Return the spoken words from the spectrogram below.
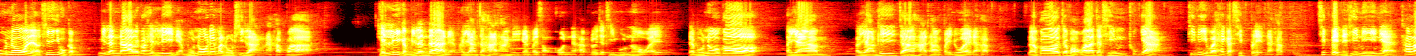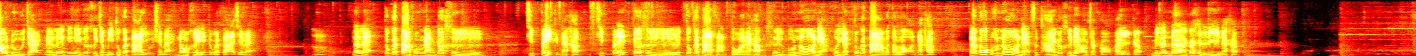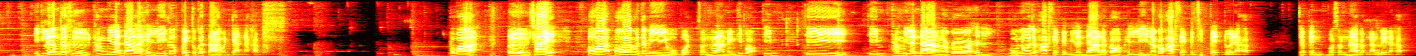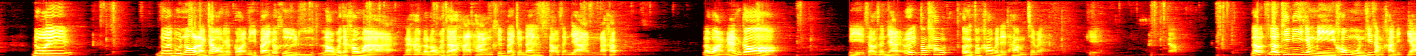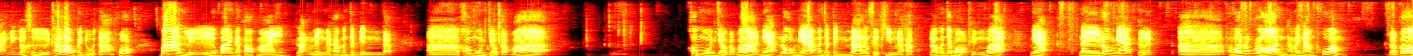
บูโน่เนี่ย ที่อยู่กับมิลันดาแล้วก็เฮนรี่เนี่ย บูโน่ได้มารู้ทีหลังนะครับว่า เฮนรี่กับมิลันดาเนี่ย พยายามจะหาทางหนีกันไปสองคนนะครับ โดยจะทิ้งบูโน่ไว้ แต่บูโน่ก็พยายาม พยายามที่จะหาทางไปด้วยนะครับ แล้วก็จะบอกว่าจะทิ้งทุกอย่างที่นี่ไว้ให้กับชิปเปลตนะครับ ชิปเป็ดในที่นี้เนี่ย ถ้าเราดูจากในเรื่องที่นี่ก็คือจะมีตุ๊กตาอยู่ใช่ไหมโน่เคยเห็นตุ๊กตาใช่ไหมอืมนั่นแหละ ตุ๊กตาพวกนั้นก็คือชิปเปกนะครับชิปเปดก็คือตุ๊กตาสามตัวนะครับ คือบูโน่เนี่ยคุยกับตุ๊กตามาตลอดนะครับ แล้วก็บูโน่เนี่ยสุดท้ายก็คือได้ออกจากเกาะไปกับมิลันดาแล้วก็เฮนรี่นะครับ อีกเรื่องก็คือทั้งมิลันดาและเฮนรี่ก็เป็นตุ๊กตาเหมือนกันนะครับ ราะว่า เออใช่ เพราะว่าเพราะว่ามันจะมีอยู่บทสนทนาหนึ่งที่บอกที่ที่ที่ทั้งมิลันดาแล้วก็เฮนบูโน่จะพากเสียงเป็นมิลันดาแล้วก็เพนลี่แล้วก็พากเสียงเป็นทิปเป็ดด้วยนะครับ จะเป็นบทสนทนาแบบนั้นเลยนะครับ โดย โดยบูโน่หลังจากออกจากเกาะนนี้ไปก็คือเราก็จะเข้ามานะครับ แล้วเราก็จะหาทางขึ้นไปจนได้เสาสัญญาณนะครับ ระหว่างนั้นก็ นี่เสาสัญญาณ เอ้ยต้องเข้า เออต้องเข้าไปในถ้ำใช่ไหมโอเคครับแล้วแล้วที่นี่ยังมีข้อมูลที่สำคัญอีกอย่างหนึ่งก็คือ ถ้าเราไปดูตามพวกบ้านหรือบ้านกระต๊อบไม้หลังหนึ่งนะครับ มันจะเป็นแบบอ่าข้อมูลเกี่ยวกับว่า ข้อมูลเกี่ยวกับว่าเนี่ยโลกเนี้ยมันจะเป็นหน้าหนังสือพิมพ์นะครับ แล้วมันจะบอกถึงว่าเนี่ยในโลกเนี้ยเกิดอ่าภาวะโลกร้อนทำให้น้ำท่วม แล้วก็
